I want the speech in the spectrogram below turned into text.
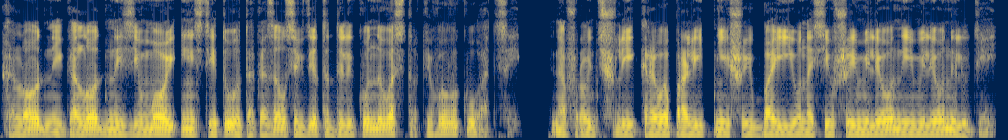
Холодной, голодной зимой институт оказался где-то далеко на востоке, в эвакуации. На фронте шли кровопролитнейшие бои, уносившие миллионы и миллионы людей.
